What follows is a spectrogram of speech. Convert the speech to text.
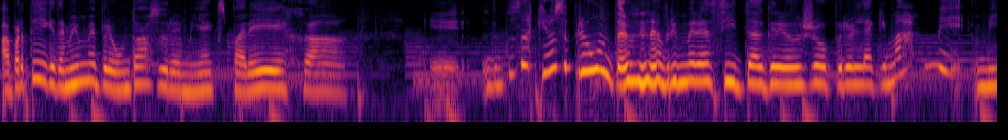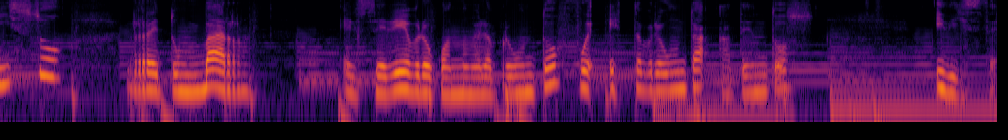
aparte de que también me preguntaba sobre mi expareja. Eh, cosas que no se preguntan en una primera cita, creo yo. Pero la que más me, me hizo retumbar el cerebro cuando me lo preguntó fue esta pregunta. Atentos. Y dice.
